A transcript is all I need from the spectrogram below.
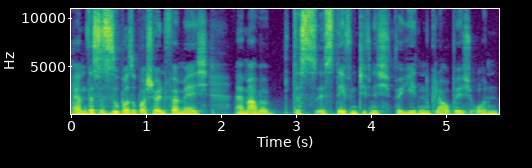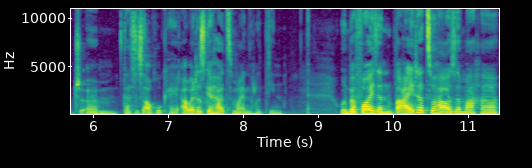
Ähm, das ist super, super schön für mich. Ähm, aber das ist definitiv nicht für jeden, glaube ich. Und ähm, das ist auch okay. Aber das gehört zu meinen Routinen. Und bevor ich dann weiter zu Hause mache,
